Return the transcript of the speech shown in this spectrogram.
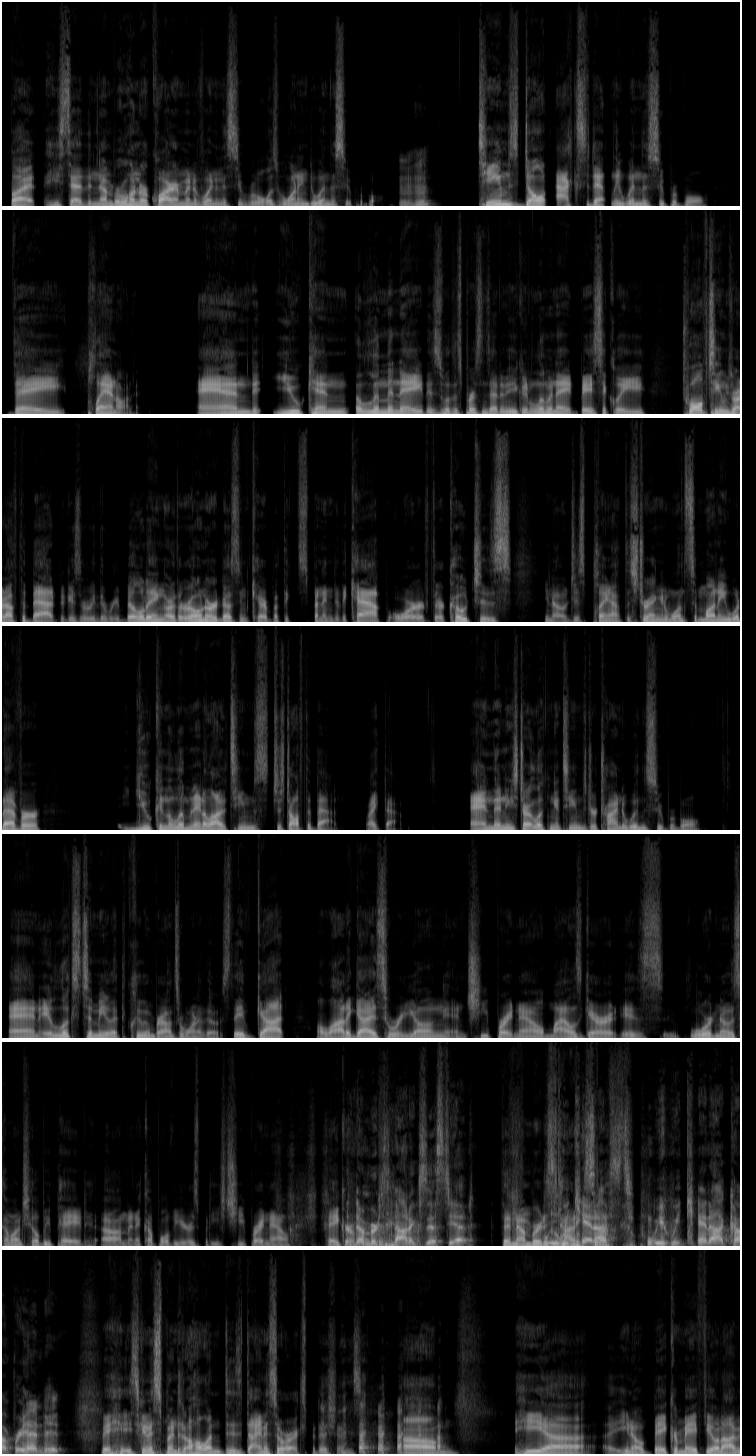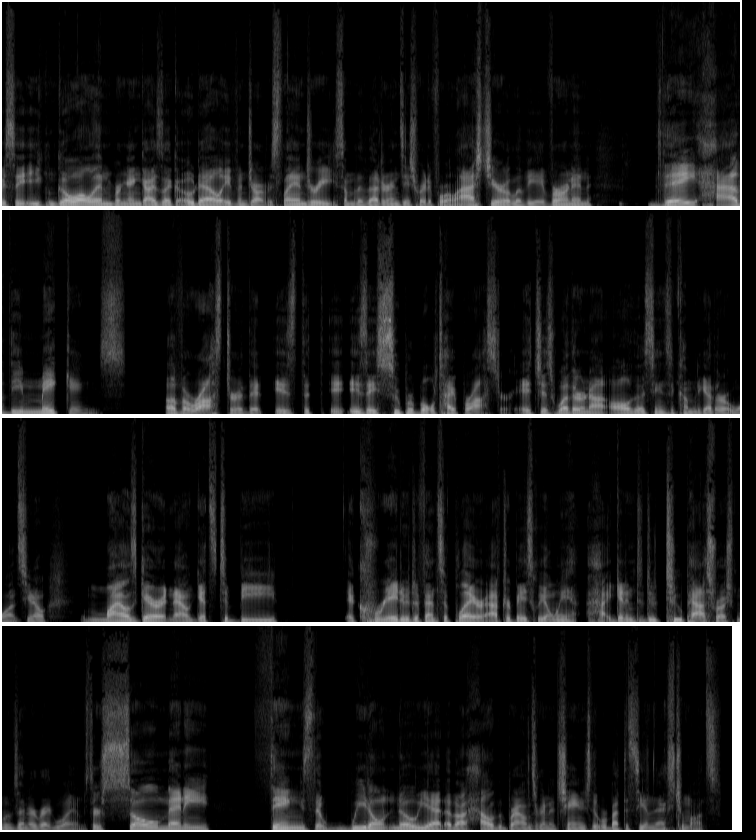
But he said the number one requirement of winning the Super Bowl is wanting to win the Super Bowl. Mm-hmm. Teams don't accidentally win the Super Bowl, they plan on it. And you can eliminate, this is what this person said to me, you can eliminate basically 12 teams right off the bat because they're either rebuilding or their owner doesn't care about the spending to the cap, or if their coach is, you know, just playing out the string and wants some money, whatever. You can eliminate a lot of teams just off the bat like that. And then you start looking at teams that are trying to win the Super Bowl. And it looks to me like the Cleveland Browns are one of those. They've got a lot of guys who are young and cheap right now. Myles Garrett is, Lord knows how much he'll be paid um, in a couple of years, but he's cheap right now. Baker. the number does not exist yet. The number does we, not we cannot, exist. We, we cannot comprehend it. But he's going to spend it all on his dinosaur expeditions. um, he uh you know baker mayfield obviously you can go all in bring in guys like odell even jarvis landry some of the veterans they traded for last year olivier vernon they have the makings of a roster that is the is a super bowl type roster it's just whether or not all of those things can come together at once you know myles garrett now gets to be a creative defensive player after basically only getting to do two pass rush moves under gregg williams there's so many things that we don't know yet about how the Browns are going to change that we're about to see in the next two months.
